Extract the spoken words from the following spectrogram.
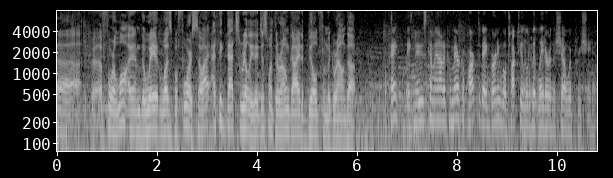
uh, for long and the way it was before. So I, I think that's really they just want their own guy to build from the ground up. Okay, big news coming out of Comerica Park today. Bernie, we'll talk to you a little okay. bit later in the show. We appreciate it.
